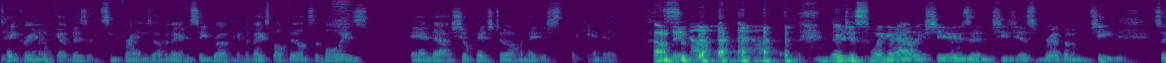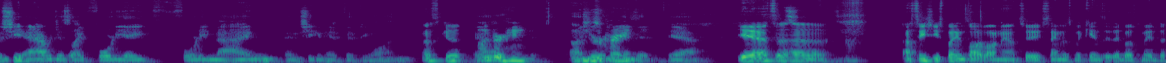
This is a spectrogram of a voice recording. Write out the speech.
take Greenland to go visit some friends over there in Seabrook at the baseball fields, the boys, and uh, she'll pitch to them, and they just they can't hit. Oh, dude. Uh, yeah. They're just swinging out of their shoes, and she's just ripping them. She so she averages like 48, 49, and she can hit fifty one. That's good. Yeah. Underhanded. Which crazy. Underhanded, yeah. Yeah, that's It's- a. Uh, I see she's playing volleyball now too. Same as Mackenzie. They both made the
